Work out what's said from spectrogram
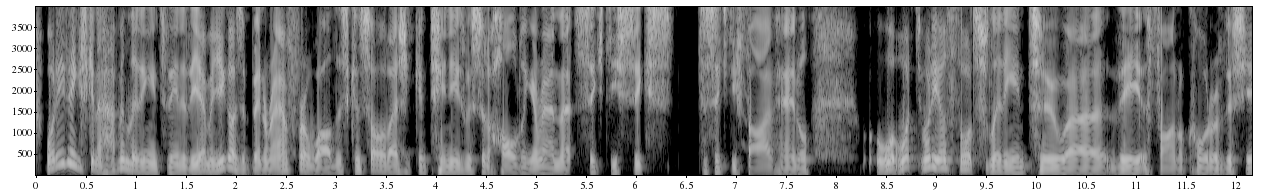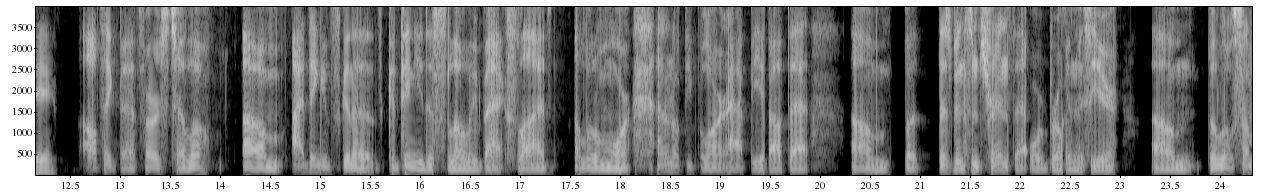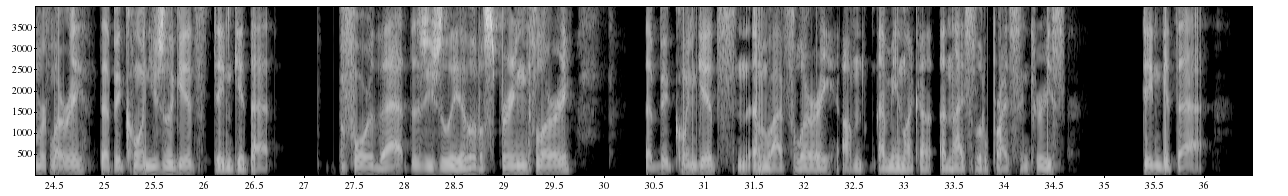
What do you think is going to happen leading into the end of the year? I mean, you guys have been around for a while. This consolidation continues. We're sort of holding around that sixty six to 65 handle. What, what, are your thoughts leading into uh, the final quarter of this year? I'll take that first, Cello. Um, I think it's going to continue to slowly backslide a little more. I don't know if people aren't happy about that, um, but there's been some trends that were broken this year. Um, the little summer flurry that Bitcoin usually gets didn't get that. Before that, there's usually a little spring flurry that Bitcoin gets. And by flurry, um, I mean like a, a nice little price increase. Didn't get that.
